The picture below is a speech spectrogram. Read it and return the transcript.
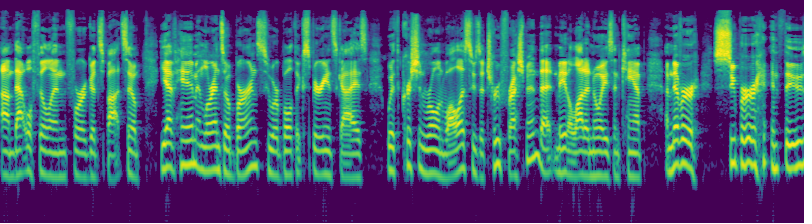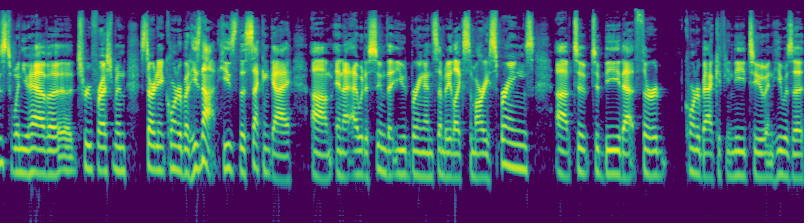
um, that will fill in for a good spot. So you have him and Lorenzo Burns, who are both experienced guys, with Christian Roland Wallace, who's a true freshman that made a lot of noise in camp. I'm never super enthused when you have a true freshman starting at corner, but he's not. He's the second guy, um, and I, I would assume that you'd bring in somebody like Samari Springs uh, to to be that third cornerback if you need to. And he was a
